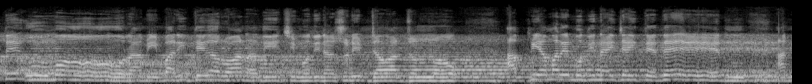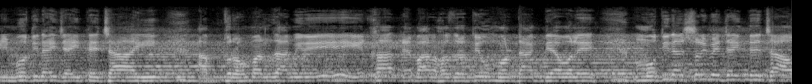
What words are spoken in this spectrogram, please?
হজরতে উমর, আমি বাড়িতে রওনা দিয়েছি মদিনা শরীফ যাওয়ার জন্য। আপনি আমারে মদিনায় যাইতে দেন। আমি মদিনায় যাইতে চাই। আব্দুর রহমান জামিরে এবার হজরতে উমর ডাক দেয়া বলে, মদিনা শরীফে যাইতে চাও,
